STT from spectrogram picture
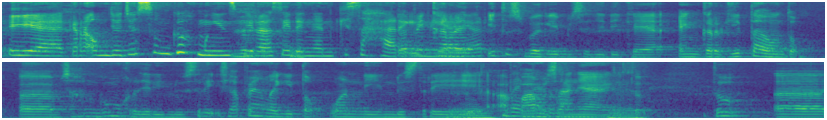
Iya karena Om Jojo sungguh menginspirasi dengan kisah hari tapi ini karena ya. itu sebagai bisa jadi kayak anchor kita untuk eh, misalkan gue mau kerja di industri siapa yang lagi top one di industri apa Benar misalnya gitu itu eh,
